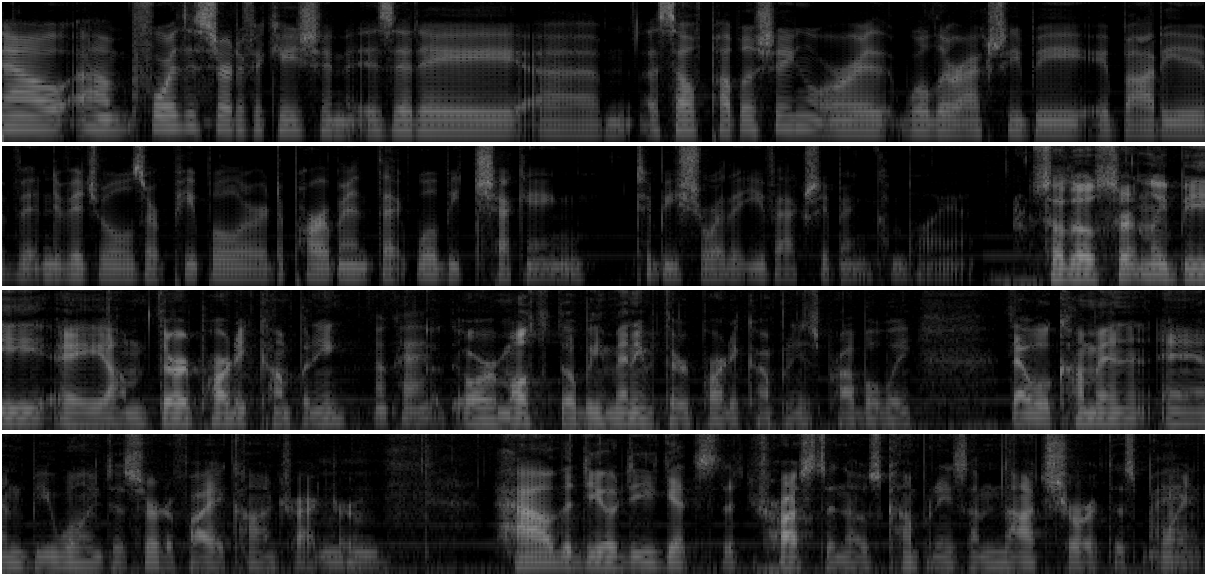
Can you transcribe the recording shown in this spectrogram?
Now, um, for the certification, is it a um, a self publishing, or will there actually be a body of individuals or people or a department that will be checking to be sure that you've actually been compliant? So there'll certainly be a um, third party company Okay. or most there'll be many third party companies probably that will come in and be willing to certify a contractor. Mhm. How the DoD gets the trust in those companies, I'm not sure at this Right. point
